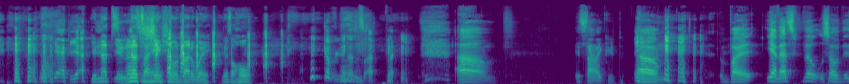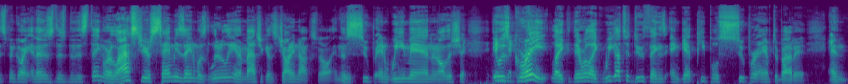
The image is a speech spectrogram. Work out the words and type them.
yeah, yeah. Your nuts, Your your nuts nuts, I are ain't showing. By the way, there's a hole. Cover your nuts up. um, it's not like Creed. Um, but yeah, that's the so it's been going, and there's there's been this thing where last year Sami Zayn was literally in a match against Johnny Knoxville and the Hmm. super and Wee Man and all this shit. It was great. Like they were like, we got to do things and get people super amped about it, and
